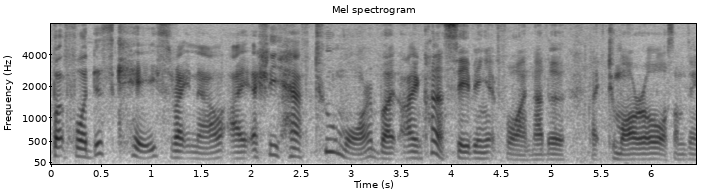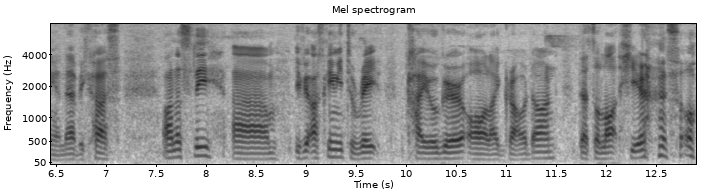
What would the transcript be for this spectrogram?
But for this case right now, I actually have two more, but I'm kind of saving it for another, like tomorrow or something like that because honestly, um, if you're asking me to rate Kyogre or like Groudon, there's a lot here. so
